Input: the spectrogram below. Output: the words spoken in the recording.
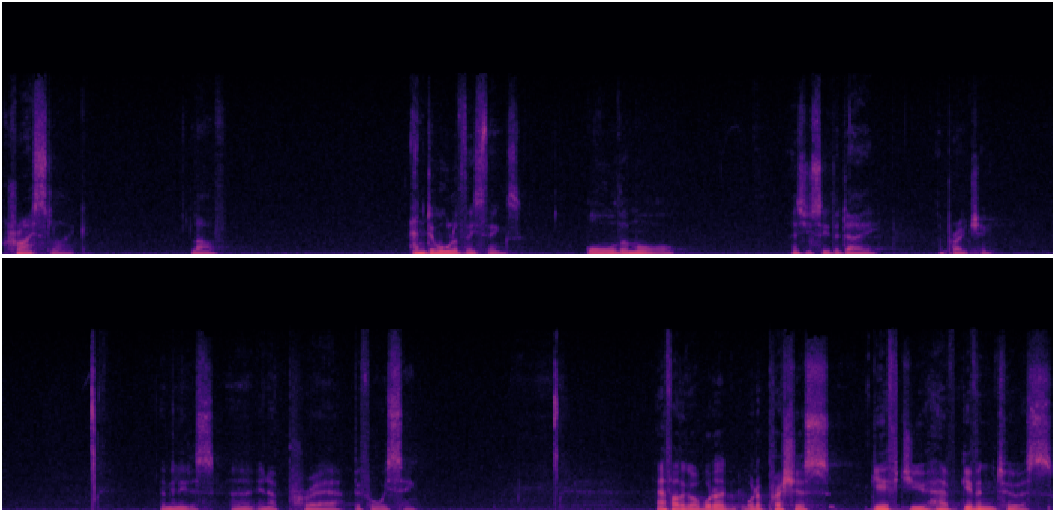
Christ like love. And do all of these things, all the more as you see the day approaching. Let me lead us uh, in a prayer before we sing. Our Father God, what a, what a precious gift you have given to us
